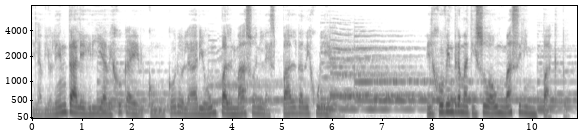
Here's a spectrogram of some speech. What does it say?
y la violenta alegría dejó caer como corolario un palmazo en la espalda de Julián. El joven dramatizó aún más el impacto,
